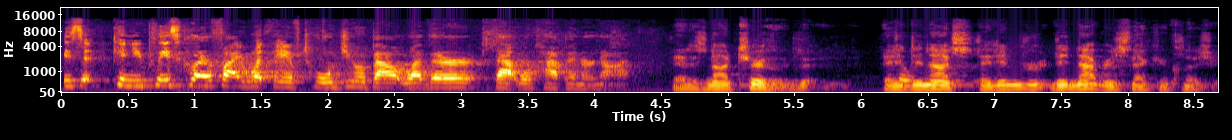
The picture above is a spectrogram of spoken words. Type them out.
Is it, can you please clarify what they have told you about whether that will happen or not? That is not true. They so, did not. They didn't. Did not reach that conclusion.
